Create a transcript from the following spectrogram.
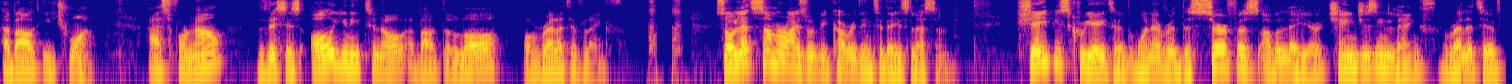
about each one. As for now, this is all you need to know about the law of relative length. So let's summarize what we covered in today's lesson. Shape is created whenever the surface of a layer changes in length relative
